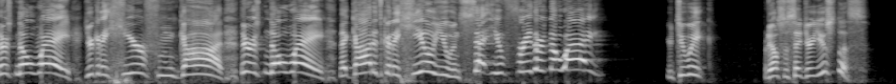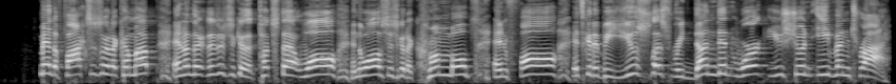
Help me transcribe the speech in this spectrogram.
There's no way you're going to hear from God. There is no way that God is going to heal you and set you free. There's no way. You're too weak. But he also said you're useless. Man, the foxes are going to come up and then they're, they're just going to touch that wall and the wall's just going to crumble and fall. It's going to be useless, redundant work you shouldn't even try.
